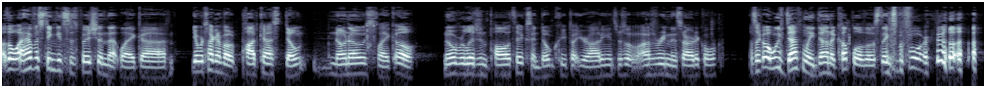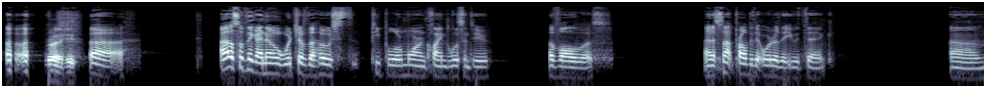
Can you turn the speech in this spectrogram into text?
Although I have a stinking suspicion that, like, uh, yeah, we're talking about podcast don't no nos, like, oh, no religion, politics, and don't creep out your audience or something. I was reading this article. I was like, oh, we've definitely done a couple of those things before. right. uh, I also think I know which of the hosts people are more inclined to listen to of all of us. And it's not probably the order that you would think. Um,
